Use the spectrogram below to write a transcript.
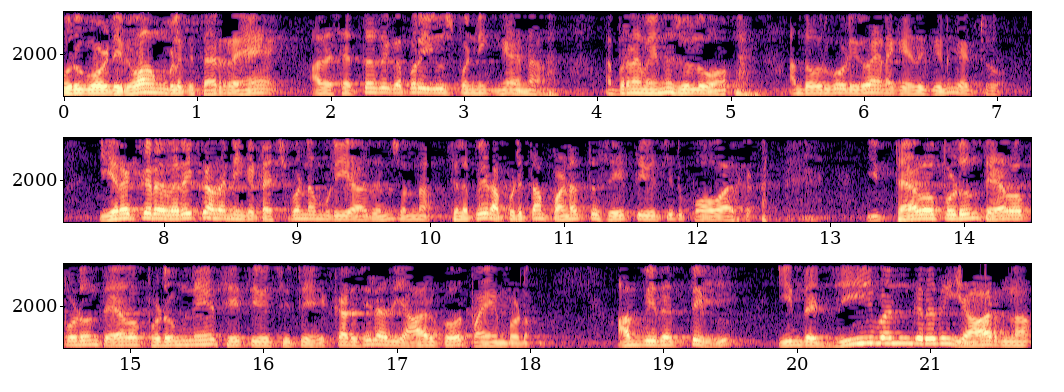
ஒரு கோடி ரூபா உங்களுக்கு தர்றேன் அதை செத்ததுக்கு அப்புறம் யூஸ் பண்ணிக்கங்கன்னா அப்புறம் நம்ம என்ன சொல்லுவோம்? அந்த ஒரு கோடி ரூபா எனக்கு எதுக்குன்னு கேட்டுருவோம். இறக்குற வரைக்கும் அதை நீங்க டச் பண்ண முடியாதுன்னு சொன்னா சில பேர் அப்படித்தான் பணத்தை சேர்த்து வச்சுட்டு போவார்கள். தேவைப்படும் தேவைப்படும் தேவைப்படும்னே சேர்த்து வச்சுட்டு கடைசியில் அது யாருக்கோ பயன்படும். அவ்விதத்தில் இந்த ஜீவன்கிறது யார்னா?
